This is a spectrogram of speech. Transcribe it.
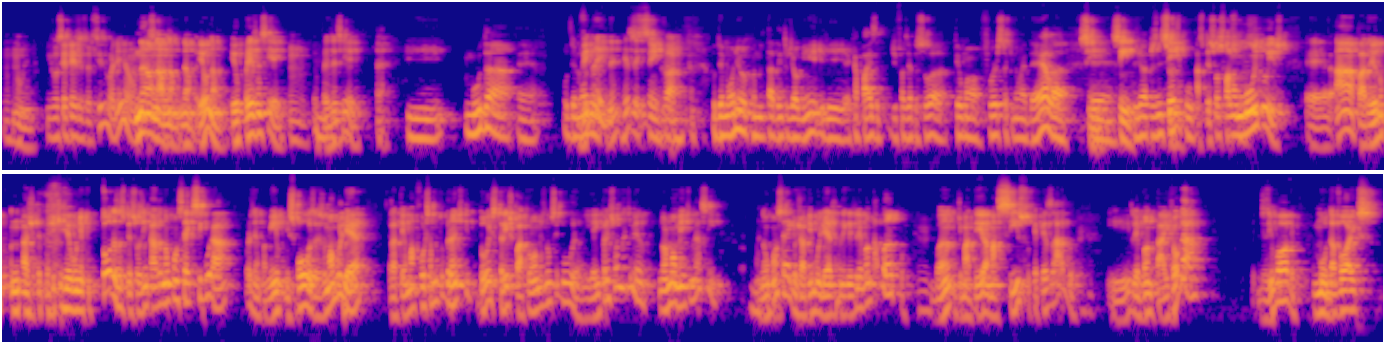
Não lembro. E você fez exorcismo ali, Não, não, não, não. Eu não. Eu presenciei. Hum. Eu presenciei. É. E muda é, o demônio. vibrei, né? Rezei. Sim, claro. O demônio, quando está dentro de alguém, ele é capaz de fazer a pessoa ter uma força que não é dela. Sim, É, sim, já presenciou, sim. tipo, As pessoas falam muito isso. É, ah, padre, eu não- a, gente, reúne aqui todas as pessoas em casa não consegue segurar. Por exemplo, a minha esposa, uma mulher, ela tem uma força muito grande que dois, três, quatro homens não seguram. E é impressionante mesmo. Normalmente não é assim. Mas não consegue. Eu já vi mulheres na igreja levantar banco. Banco de madeira maciço, que é pesado. E levantar e jogar. Desenvolve. Muda a voz.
